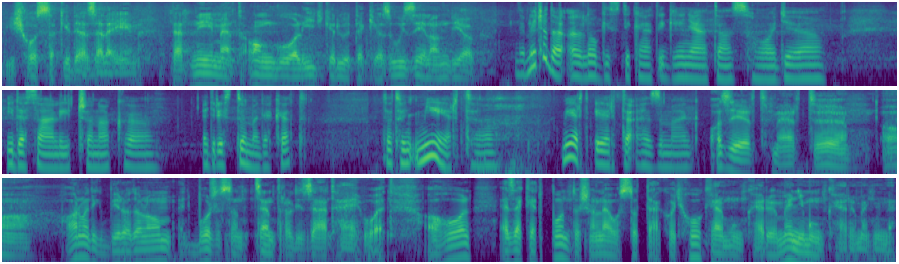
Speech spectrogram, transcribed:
is hoztak ide az elején. Tehát német, angol, így kerültek ki az új-zélandiak. De micsoda logisztikát igényelt az, hogy ide szállítsanak egyrészt tömegeket? Tehát, hogy miért Miért érte ez meg? Azért, mert a harmadik birodalom egy borzasztóan centralizált hely volt, ahol ezeket pontosan leosztották, hogy hol kell munkaerő, mennyi munkaerő, meg minden.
